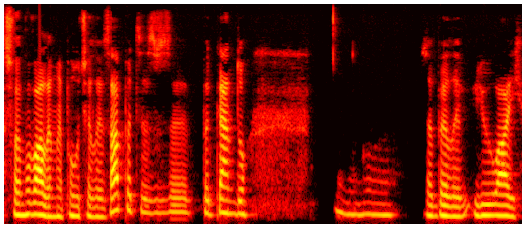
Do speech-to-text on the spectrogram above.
Сформували ми, отримали запит з бекенду. Забили UI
